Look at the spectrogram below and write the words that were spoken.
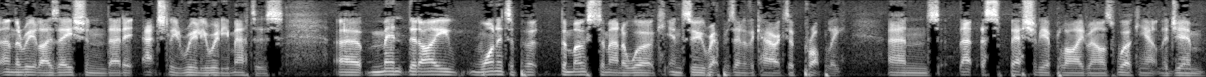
and the realization that it actually really, really matters uh, meant that I wanted to put the most amount of work into representing the character properly. And that especially applied when I was working out in the gym.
